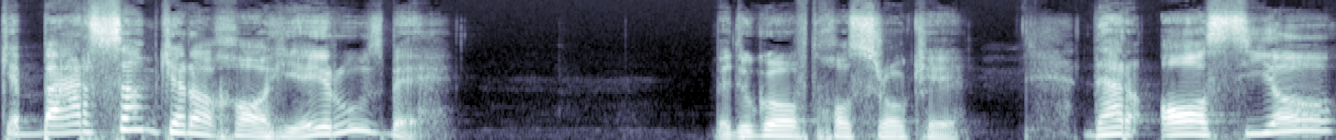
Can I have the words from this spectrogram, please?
که برسم که را خواهی ای روز به؟ بدو گفت خسرو که در آسیا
